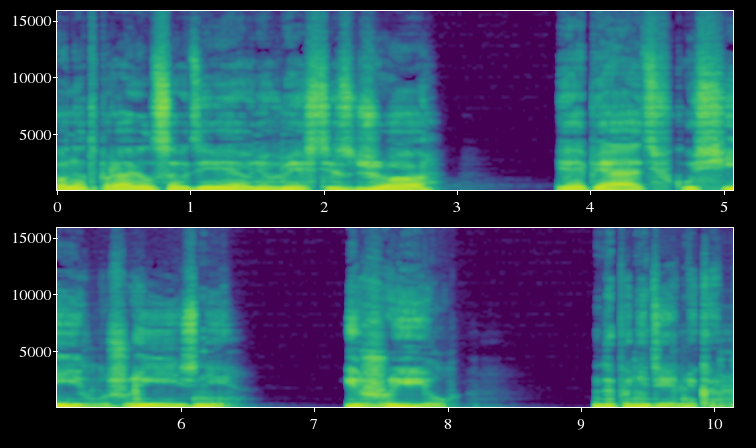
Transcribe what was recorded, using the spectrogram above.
он отправился в деревню вместе с Джо и опять вкусил жизни и жил до понедельника.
